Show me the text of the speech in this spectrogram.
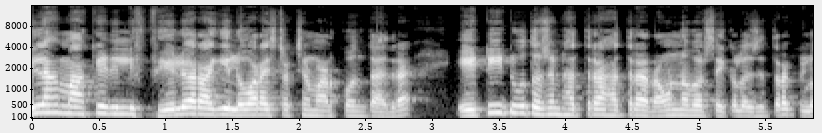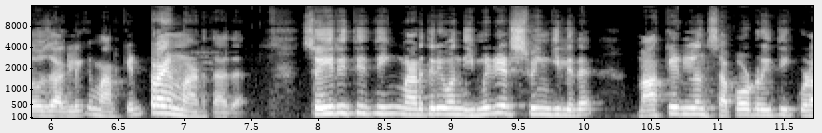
ಇಲ್ಲ ಮಾರ್ಕೆಟ್ ಇಲ್ಲಿ ಫೇಲ್ಯೂರ್ ಆಗಿ ಲೋವರ್ ಸ್ಟ್ರಕ್ಚರ್ ಮಾಡ್ಕೊಂತ ಇದ್ರೆ ಏಯ್ಟಿ ಟೂ ತೌಸಂಡ್ ಹತ್ರ ಹತ್ರ ರೌಂಡ್ ನಂಬರ್ ಸೈಕಾಲಜಿ ಹತ್ರ ಕ್ಲೋಸ್ ಆಗ್ಲಿಕ್ಕೆ ಮಾರ್ಕೆಟ್ ಟ್ರೈ ಮಾಡ್ತಾ ಇದೆ. ಸೊ ಈ ರೀತಿ ಥಿಂಕ್ ಮಾಡ್ತೀರಿ, ಒಂದು ಇಮಿಡಿಯೇಟ್ ಸ್ವಿಂಗ್ ಇಲ್ಲಿದೆ. ಮಾರ್ಕೆಟ್ ಒಂದು ಸಪೋರ್ಟ್ ರೀತಿ ಕೂಡ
